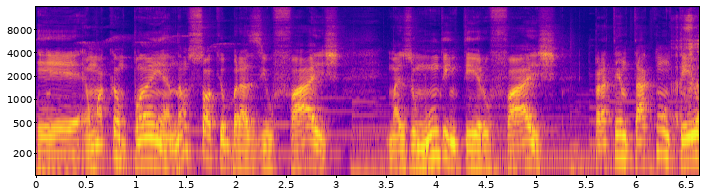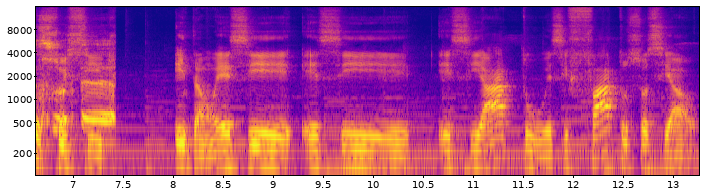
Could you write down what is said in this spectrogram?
é, é uma campanha não só que o Brasil faz, mas o mundo inteiro faz para tentar conter o suicídio. Então, esse, esse esse ato, esse fato social,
